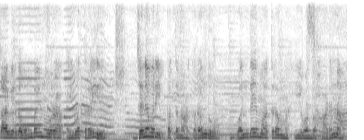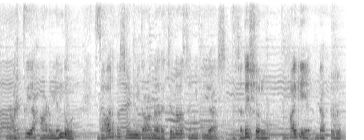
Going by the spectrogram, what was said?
ಸಾವಿರದ ಒಂಬೈನೂರ ಐವತ್ತರಲ್ಲಿ ಜನವರಿ ಇಪ್ಪತ್ತ್ನಾಲ್ಕರಂದು ಒಂದೇ ಮಾತರಂ ಈ ಒಂದು ಹಾಡನ್ನು ರಾಷ್ಟ್ರೀಯ ಹಾಡು ಎಂದು ಭಾರತ ಸಂವಿಧಾನ ರಚನಾ ಸಮಿತಿಯ ಸದಸ್ಯರು ಹಾಗೆ ಡಾಕ್ಟರ್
